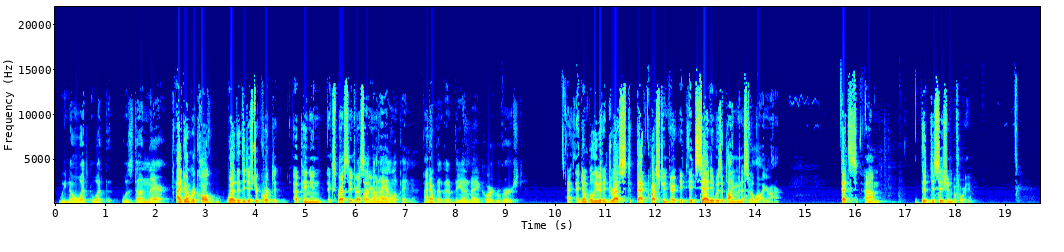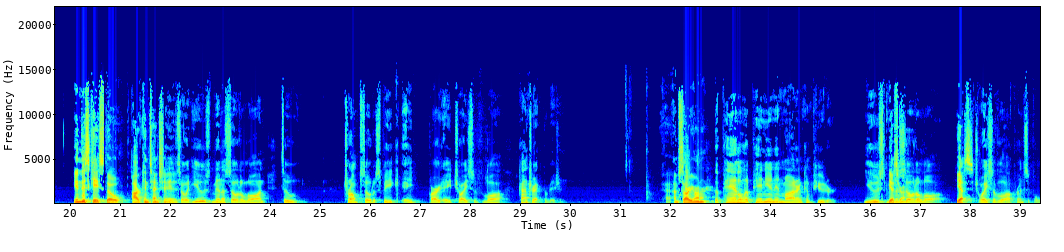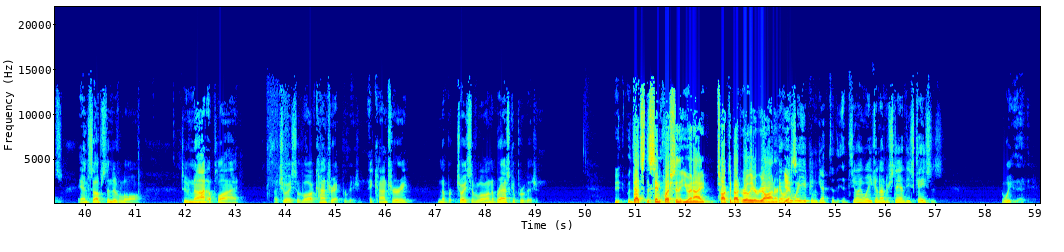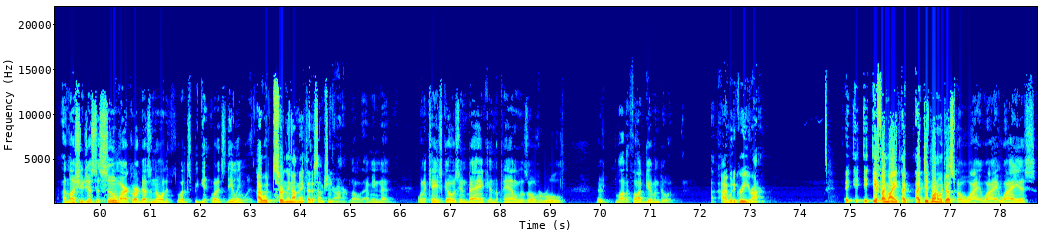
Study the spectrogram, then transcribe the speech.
we know what, what was done there? I don't recall whether the district court opinion expressly addressed that, Your the Honor. panel opinion. I don't- The, the, the en banc court reversed. I, I don't believe it addressed that question. It, it said it was applying Minnesota law, Your Honor. That's um, the decision before you. In this case, though, our contention And is so it used Minnesota law to trump, so to speak, a part, a choice of law contract provision. I'm sorry, Your Honor. The panel opinion in modern computer used Yes, Minnesota law, Yes, choice of law principles, and substantive law to not apply a choice of law contract provision, a contrary choice of law Nebraska provision. that's the same question that you and I talked about earlier, Your Honor. The only Yes. way you can get to the, it's the only way you can understand these cases. We, unless you just assume our court doesn't know what it's what it's begin, what it's dealing with. I would certainly not make that assumption, Your Honor. No, I mean that when a case goes en banc and the panel is overruled, there's a lot of thought given to it. I would agree, Your Honor. If I might, I, I did want to address So why why why is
